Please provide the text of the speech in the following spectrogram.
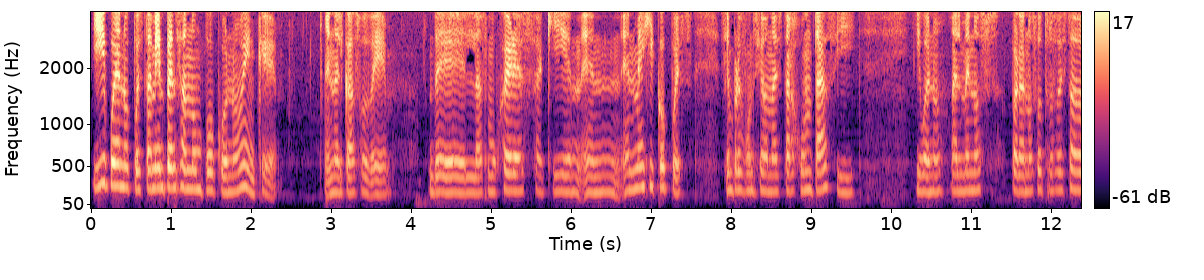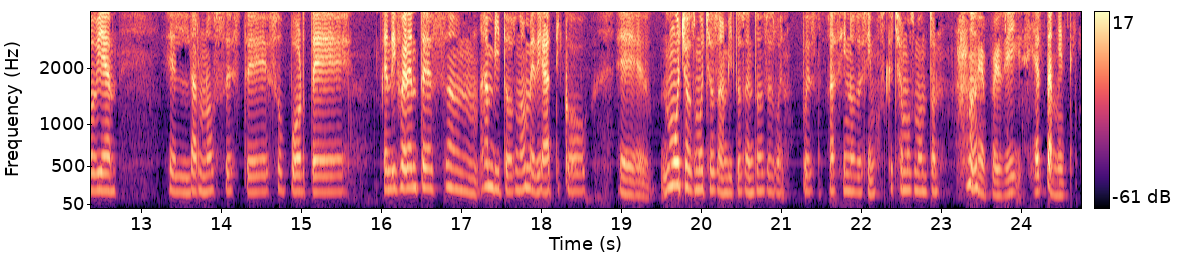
Y bueno, pues también pensando un poco ¿no? en que en el caso de, de las mujeres aquí en, en, en México, pues siempre funciona estar juntas y y bueno, al menos para nosotros ha estado bien el darnos este soporte en diferentes um, ámbitos, ¿no? Mediático, eh, muchos, muchos ámbitos. Entonces, bueno, pues así nos decimos, que echamos montón. Eh, pues sí, ciertamente.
